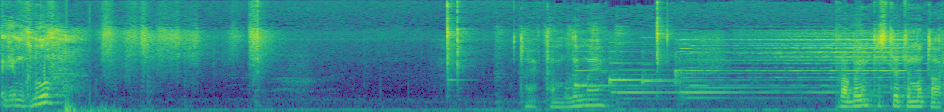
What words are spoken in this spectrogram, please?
Вімкнув. Так, там блимає. Пробуємо пустити мотор.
